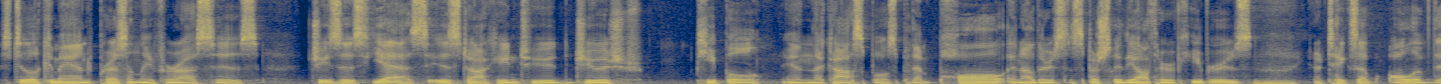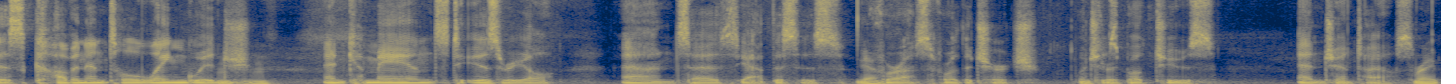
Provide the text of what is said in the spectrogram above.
still a command presently for us is Jesus, yes, is talking to the Jewish people in the Gospels, but then Paul and others, especially the author of Hebrews, you know, takes up all of this covenantal language and commands to Israel and says, yeah, this is Yeah. for us, for the church, which is both Jews and Gentiles. Right.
